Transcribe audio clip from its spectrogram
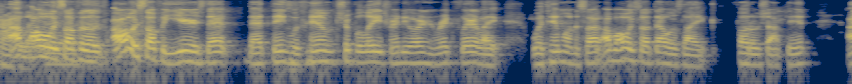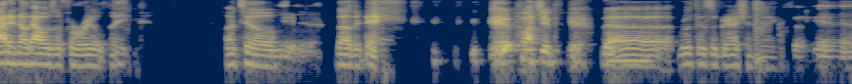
I've always thought for those. I always thought for years that that thing with him, Triple H, Randy Orton, Ric Flair, like with him on the side. I've always thought that was like photoshopped in. I didn't know that was a for real thing until Yeah. the other day, watching the uh, ruthless aggression thing. So, Yeah.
